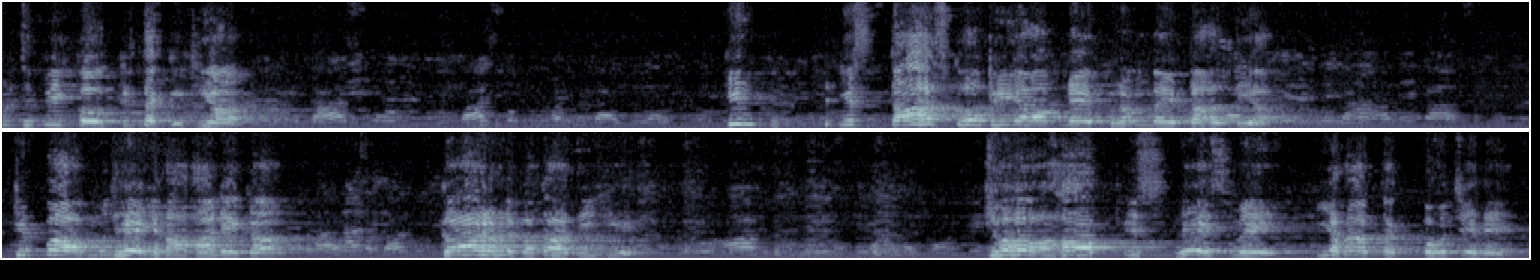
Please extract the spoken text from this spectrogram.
पृथ्वी को कृतज्ञ किया। किंतु इस दास को भी आपने भ्रम में डाल दिया। कृपा मुझे यहाँ आने का कारण बता दीजिए। जो आप इस देश में यहाँ तक पहुँचे हैं।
